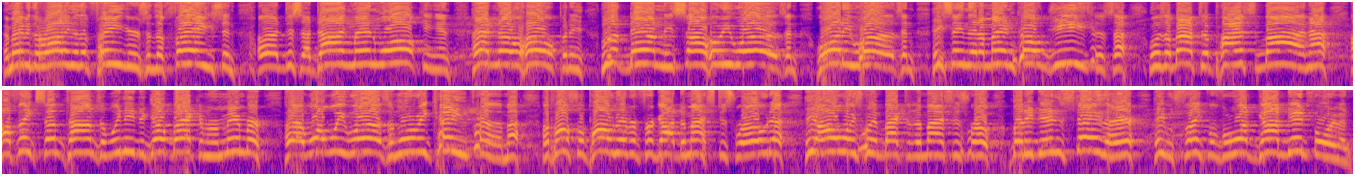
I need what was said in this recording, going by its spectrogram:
and maybe the rotting of the fingers and the face and uh, just a dying man walking and had no hope. And he looked down and he saw who he was and what he was. And he seen that a man called Jesus uh, was about to pass by. And I, I think sometimes that we need to go back and remember uh, what we was and where we came from. Apostle Paul never forgot Damascus Road. He always went back to Damascus Road, but he didn't stay there. He was thankful for what God did for him and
